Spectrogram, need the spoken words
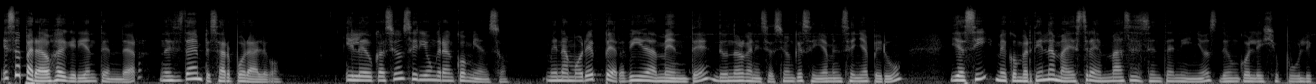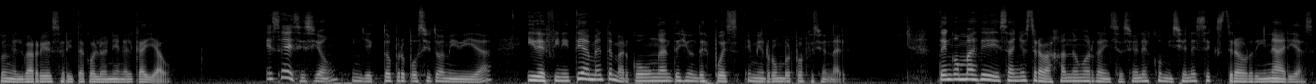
Esa paradoja que quería entender necesitaba empezar por algo, y la educación sería un gran comienzo. Me enamoré perdidamente de una organización que se llama Enseña Perú, y así me convertí en la maestra de más de 60 niños de un colegio público en el barrio de Sarita Colonia en el Callao. Esa decisión inyectó propósito a mi vida y definitivamente marcó un antes y un después en mi rumbo profesional. Tengo más de 10 años trabajando en organizaciones con misiones extraordinarias,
